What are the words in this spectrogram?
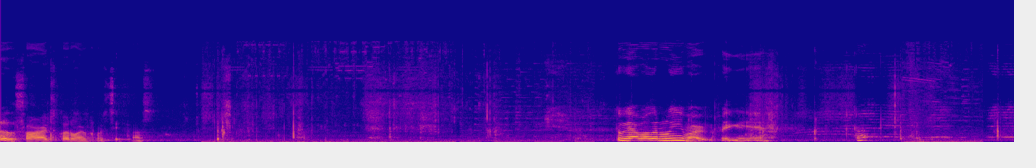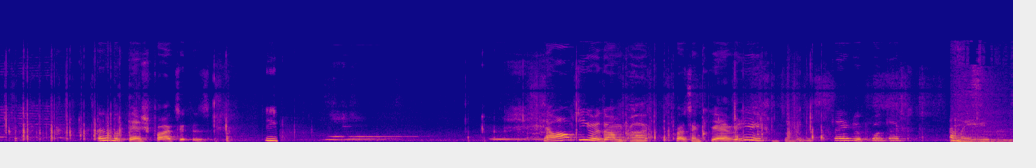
Oh, sorry, I just got away from a sickness. We have a little emote thing here. This is the finished product. Now after you're done pressing create video, you can save your project and leave.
